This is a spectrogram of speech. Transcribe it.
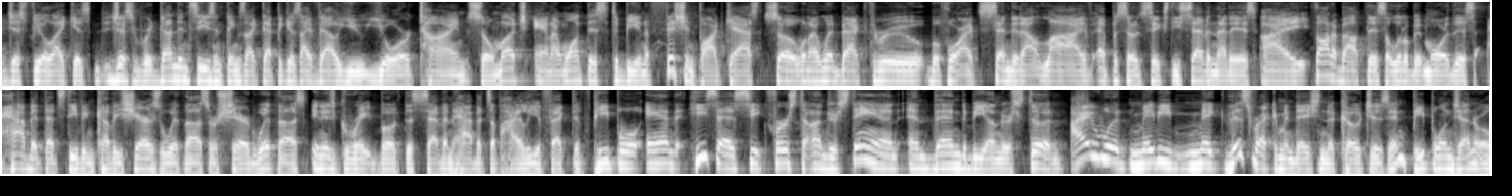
just feel like is just redundancies and things like that because I value your time so much and I want this to be an efficient podcast. So when I went back through before I send it out live, episode 67, that is, I thought about this a little bit more. This habit that Stephen Covey shares with us or shared with us in his great book, The Seven Habits of Highly Effective People. And he says, seek first to understand and then to be understood. I would maybe make this recommendation to coaches and people in general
